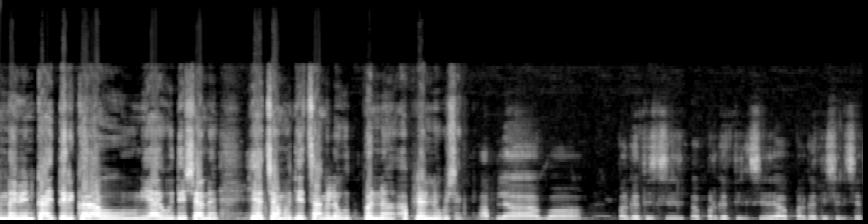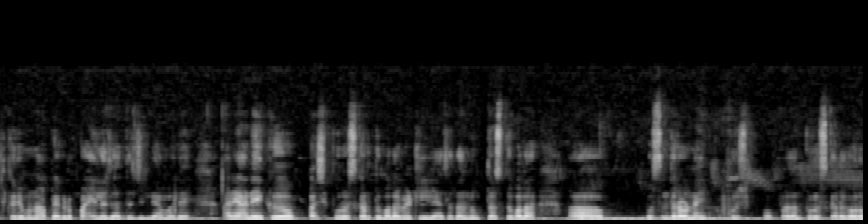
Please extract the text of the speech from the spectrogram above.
नवीन काहीतरी करावं या उद्देशानं याच्यामध्ये चांगलं उत्पन्न आपल्याला निघू शकतं. आपल्या प्रगतीशील प्रगतीशील प्रगतीशील प्रगतिशील शेतकरी म्हणून आपल्याकडे पाहिलं जातं जिल्ह्यामध्ये. आणि अनेक असे पुरस्कार तुम्हाला भेटलेले असतात आणि नुकताच तुम्हाला वसंतराव नाईक कृषी प्रधान पुरस्कार गौरव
